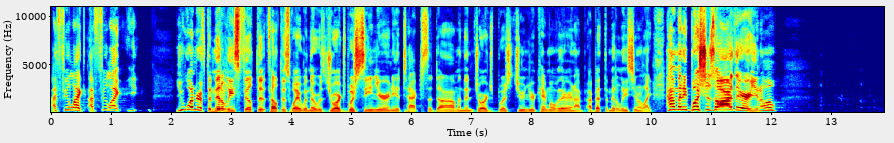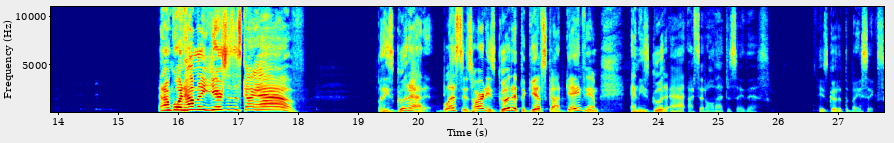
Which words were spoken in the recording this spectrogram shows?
I feel like, I feel like you, you wonder if the Middle East felt, felt this way when there was George Bush Sr. and he attacked Saddam, and then George Bush Jr. came over there, and I, I bet the Middle East, you know, like, how many Bushes are there, you know? And I'm going, how many years does this guy have? But he's good at it. Bless his heart. He's good at the gifts God gave him. And he's good at, I said all that to say this he's good at the basics.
